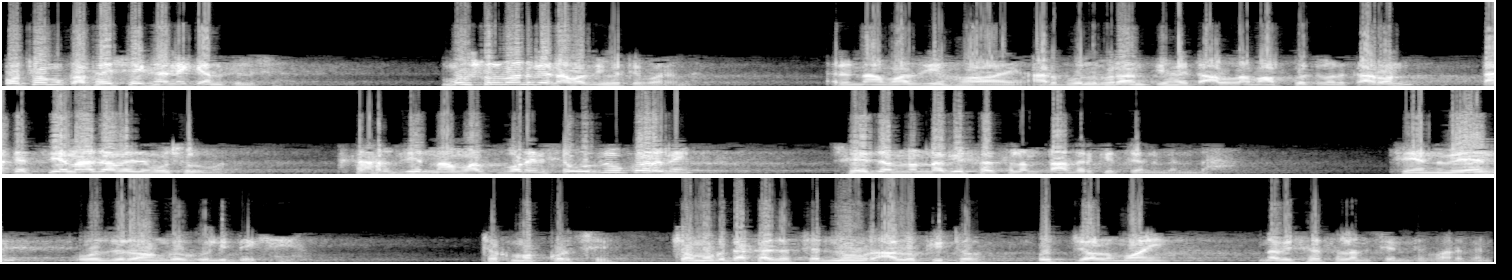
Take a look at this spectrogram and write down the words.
প্রথম কথাই সেখানে ক্যান্সেল মুসলমান বেনামাজি হতে পারে না। আরে নামাজি হয়, আর ভুল ভ্রান্তি হয়তো আল্লাহ মাফ করতে পারে। কারণ তাকে চেনা যাবে যে মুসলমান। আর যে নামাজ পড়েন সে উজু করেনি সেই জন্য নবী সাল্লাম তাদেরকে চেনবেন না। চেনবেন উজুর অঙ্গগুলি দেখে। চকমক করছে, চমক দেখা যাচ্ছে, নূর আলোকিত, উজ্জ্বলময়। নবী সাল্লাম চিনতে পারবেন।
